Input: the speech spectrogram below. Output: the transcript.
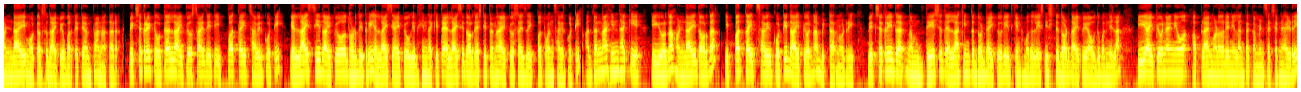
ಹೊಂಡಾಯಿ ಮೋಟರ್ಸ್ದು ಐ ಪಿ ಒ ಬರ್ತೈತಿ ಅಂತ ಅನ್ನತ್ತಾರ ವೀಕ್ಷಕರೇ total I P O size ಐತಿ ಇಪ್ಪತ್ತೈದು ಸಾವಿರ ಕೋಟಿ. ಎಲ್ ಐ ಸಿದು ಐ ಪಿ ಒ ದೊಡ್ಡದೈತ್ರಿ. L I C I P ಒಗಿದ್ ಹಿಂದೆ ಹಾಕಿತ್ತೆ ಎಲ್ ಐ ಸಿದವ್ರದ್ದು ಎಷ್ಟಿತ್ತಂದ್ರೆ ಐ ಪಿ ಒ ಸೈಜ್ ಇಪ್ಪತ್ತೊಂದು ಸಾವಿರ ಕೋಟಿ. ಅದನ್ನ ಹಿಂದೆ ಹಾಕಿ ಈಗ ಇವ್ರದ ಹೊಂಡಾಯಿದವ್ರದ ಇಪ್ಪತ್ತೈದು ಸಾವಿರ ಕೋಟಿದ ಐ ಪಿ ಒನ ಬಿಟ್ಟಾರ ನೋಡ್ರಿ. ವೀಕ್ಷಕರೇ, ಇದು ನಮ್ಮ ದೇಶದ ಎಲ್ಲಕ್ಕಿಂತ ದೊಡ್ಡ ಐ ಪಿ ಒ ರೀ. ಇದಕ್ಕಿಂತ ಮೊದಲು ಇಷ್ಟು ದೊಡ್ಡ ಐ ಪಿ ಒ ಯಾವುದು ಬಂದಿಲ್ಲ. ಈ ಐ ಪಿ ಒನಾಗ ನೀವು ಅಪ್ಲೈ ಮಾಡೋರೇನಿಲ್ಲ ಅಂತ ಕಮೆಂಟ್ ಸೆಕ್ಷನ್ ಹೇಳ್ರಿ.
